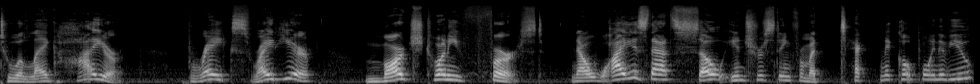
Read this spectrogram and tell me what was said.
to a leg higher breaks right here March 21st. Now, why is that so interesting from a technical point of view?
